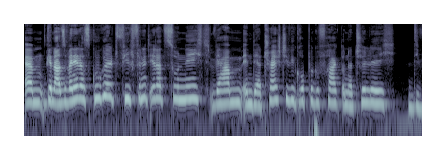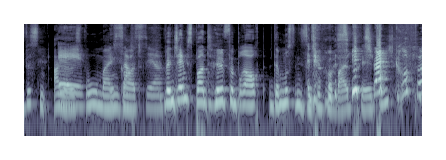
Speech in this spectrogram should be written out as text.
Ähm, genau, also wenn ihr das googelt, viel findet ihr dazu nicht. Wir haben in der Trash-TV-Gruppe gefragt und natürlich, die wissen alles. Ey, oh mein Gott. Wenn James Bond Hilfe braucht, der muss in diese Der Gruppe muss die beitreten. Trash-Gruppe.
